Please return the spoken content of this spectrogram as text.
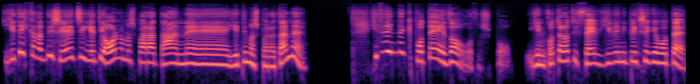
Και γιατί έχει καταντήσει έτσι, γιατί όλα μας παρατάνε. Γιατί μας παρατάνε; Γιατί δεν ήταν και ποτέ εδώ, εγώ θα σου πω. Γενικότερα, ό,τι φεύγει δεν υπήρξε και ποτέ.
